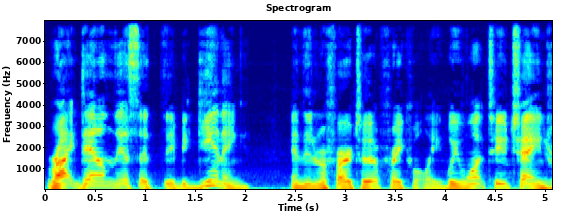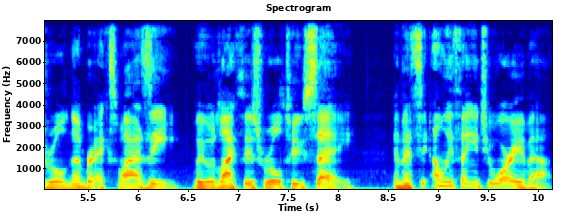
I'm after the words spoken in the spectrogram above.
Write down this at the beginning and then refer to it frequently. We want to change rule number XYZ. We would like this rule to say, and that's the only thing that you worry about.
